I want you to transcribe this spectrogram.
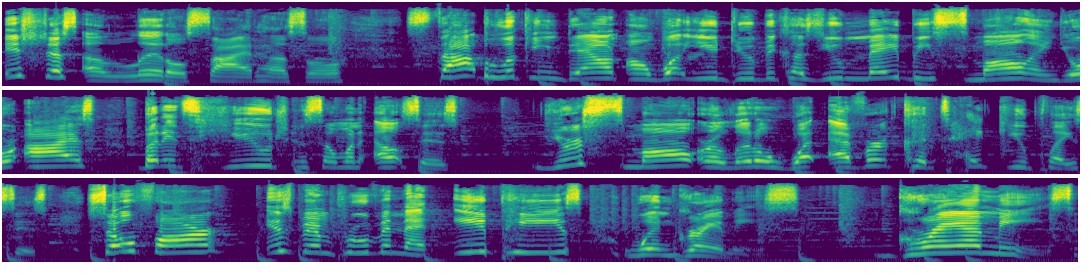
It's just a little side hustle. Stop looking down on what you do because you may be small in your eyes, but it's huge in someone else's. Your small or little whatever could take you places. So far, it's been proven that EPs win Grammys. Grammys.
